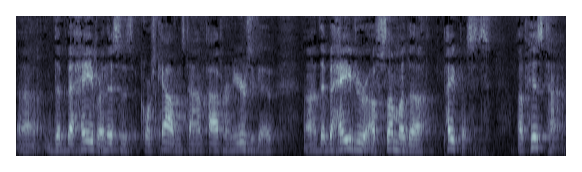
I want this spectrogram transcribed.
uh, the behavior, and this is, of course, Calvin's time, 500 years ago, uh, the behavior of some of the papists of his time.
